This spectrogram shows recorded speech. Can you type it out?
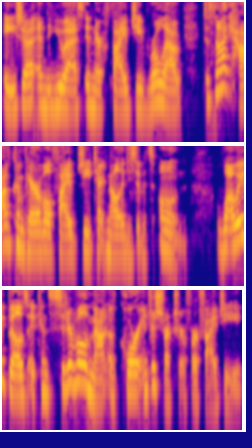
Asia and the US in their 5G rollout, does not have comparable 5G technologies of its own. Huawei builds a considerable amount of core infrastructure for 5G,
